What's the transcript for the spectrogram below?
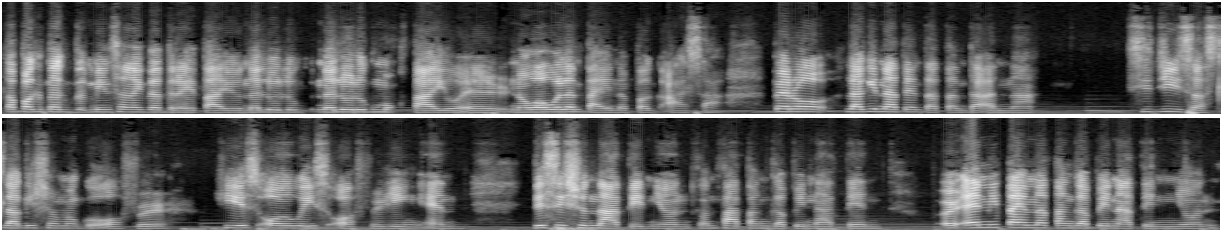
kapag nag, minsan nagda-dry tayo, nalulug, nalulugmok tayo, eh, nawawalan tayo ng pag-asa. Pero, lagi natin tatandaan na si Jesus, lagi siyang mag-o-offer. He is always offering and decision natin yun kung tatanggapin natin or anytime na tanggapin natin yun,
